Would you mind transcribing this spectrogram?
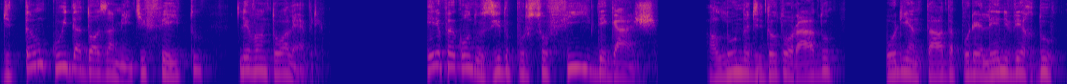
de tão cuidadosamente feito, levantou a lebre. Ele foi conduzido por Sophie Degage, aluna de doutorado orientada por Helene Verdu,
